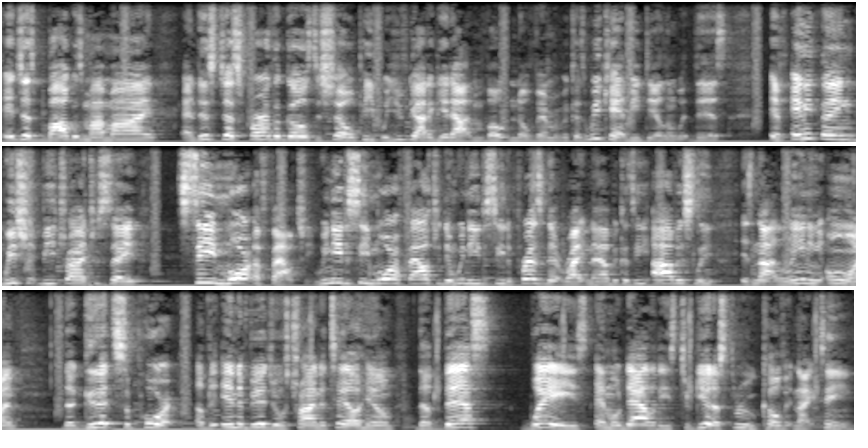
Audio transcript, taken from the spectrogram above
It just boggles my mind. And this just further goes to show people you've got to get out and vote in November because we can't be dealing with this. If anything, we should be trying to say, see more of Fauci. We need to see more of Fauci than we need to see the president right now because he obviously is not leaning on the good support of the individuals trying to tell him the best ways and modalities to get us through COVID 19.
